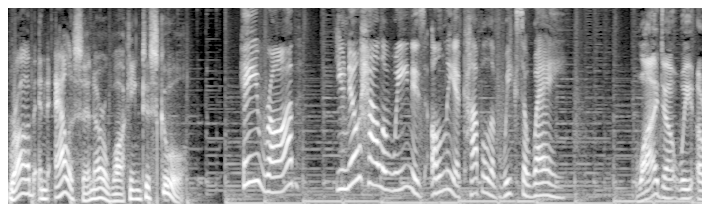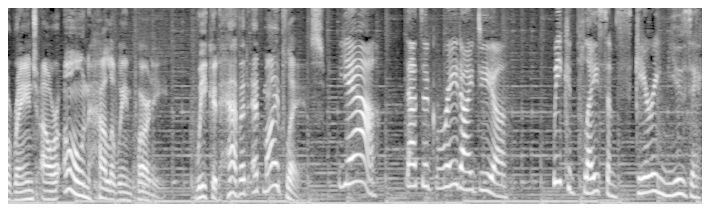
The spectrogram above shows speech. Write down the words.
Rob and Allison are walking to school. Hey, Rob. You know Halloween is only a couple of weeks away. Why don't we arrange our own Halloween party? We could have it at my place. Yeah, that's a great idea. We could play some scary music.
